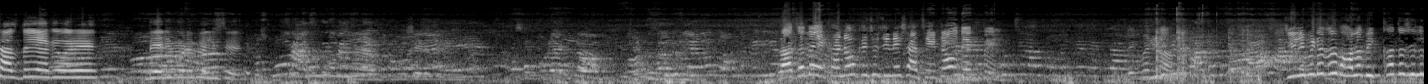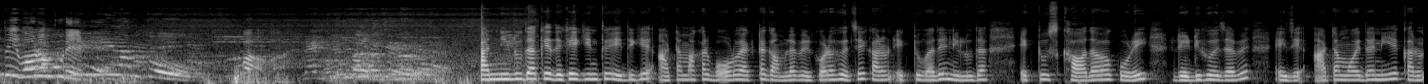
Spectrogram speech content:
সাজতেই একেবারে দেরি করে ফেলেছে। রাজাদা, এখানেও কিছু জিনিস আছে, এটাও দেখবেন। দেখবেন না? জিলিপিটা তো ভালো বিখ্যাত জিলিপি, বহরমপুরের। বাবা আর নীলুদাকে দেখে কিন্তু এইদিকে আটা মাখার বড় একটা গামলা বের করা হয়েছে কারণ একটু বাদে নীলুদা একটু খাওয়া দাওয়া করেই রেডি হয়ে যাবে এই যে আটা ময়দা নিয়ে কারণ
